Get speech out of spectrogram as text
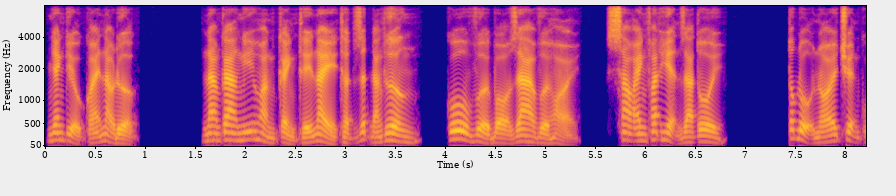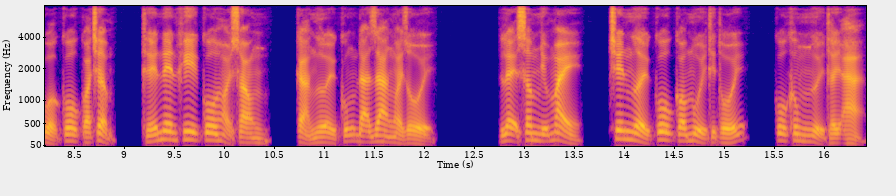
nhanh tiểu quái nào được. Nam ca nghĩ hoàn cảnh thế này thật rất đáng thương, cô vừa bỏ ra vừa hỏi, sao anh phát hiện ra tôi? Tốc độ nói chuyện của cô quá chậm, thế nên khi cô hỏi xong, cả người cũng đã ra ngoài rồi. Lệ sâm nhíu mày, trên người cô có mùi thịt tối, cô không ngửi thấy à?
